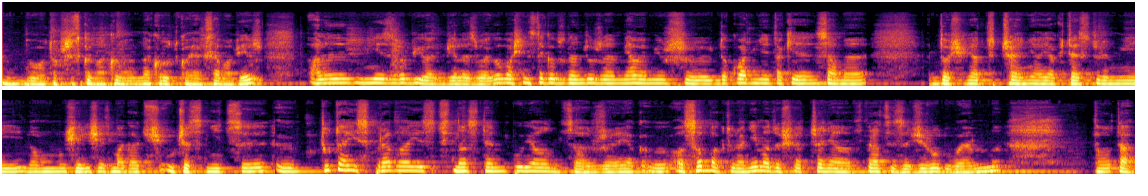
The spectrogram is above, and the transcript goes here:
było to wszystko na, na krótko, jak sama wiesz, ale nie zrobiłem wiele złego właśnie z tego względu, że miałem już y, dokładnie takie same doświadczenia, jak te, z którymi no, musieli się zmagać uczestnicy. Y, tutaj sprawa jest następująca, że jak osoba, która nie ma doświadczenia w pracy ze źródłem, to tak,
